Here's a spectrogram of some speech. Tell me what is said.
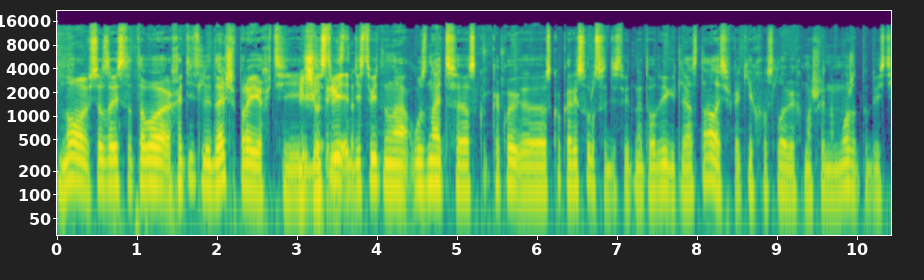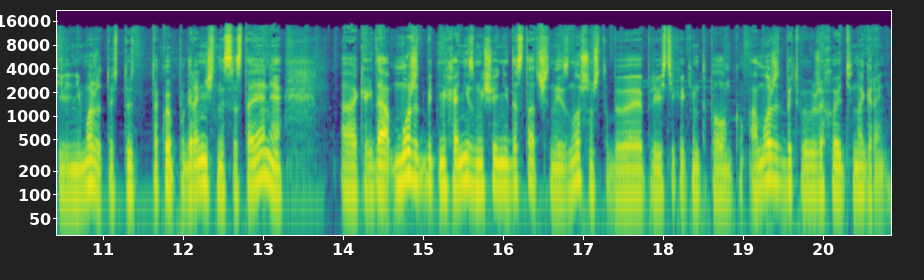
Но все зависит от того, хотите ли дальше проехать и Еще действи- 300. действительно узнать, э, ск- какой, э, сколько ресурса действительно этого двигателя осталось, в каких условиях машина может подвести или не может. То есть, то есть такое пограничное состояние, когда, может быть, механизм еще недостаточно изношен, чтобы э, привести к каким-то поломкам, а может быть, вы уже ходите на грани.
